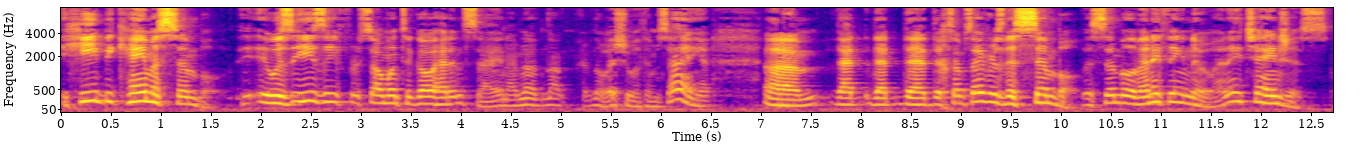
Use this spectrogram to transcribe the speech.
he became a symbol. It was easy for someone to go ahead and say, and I have no, not, I have no issue with him saying it, um, that that that the Chassam Sofer is this symbol, the symbol of anything new, any changes.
